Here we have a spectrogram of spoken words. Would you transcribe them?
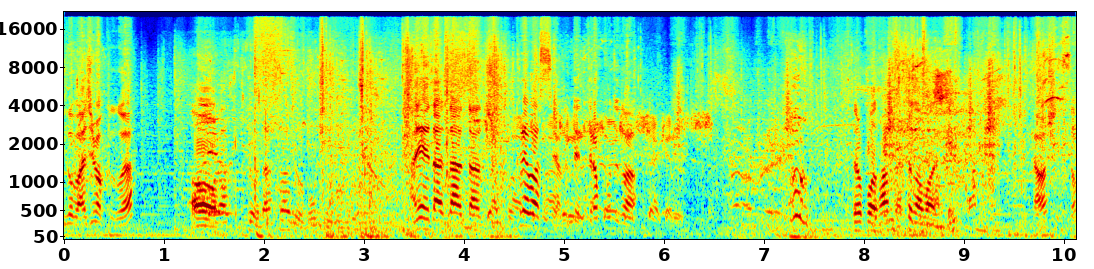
이거 마지막 그거야? 어. 나어 쏴줘 나 쏴줘 모기 모기 아니야 나 나 나 크레바스야 근데 드라포드가 Seconds. 드랍버 30초 남았는데 나올 수 있어?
